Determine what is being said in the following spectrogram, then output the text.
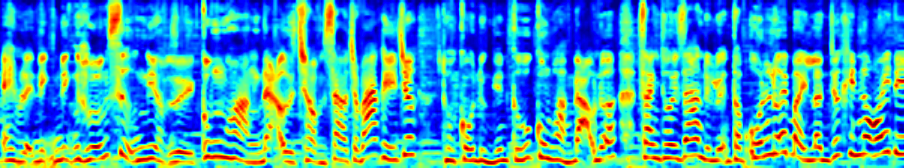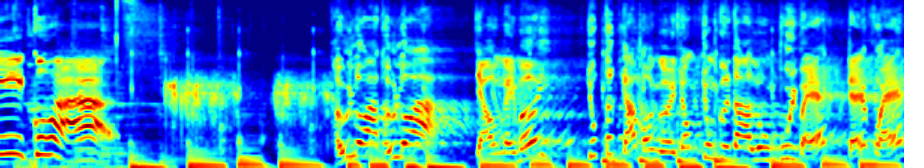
Em lại định định hướng sự nghiệp rồi cung hoàng đạo rồi chồng sao cho bác ấy chứ. Thôi cô đừng nghiên cứu cung hoàng đạo nữa. Dành thời gian để luyện tập uốn lưỡi 7 lần trước khi nói đi cô hả Thử loa thử loa. Chào ngày mới. Chúc tất cả mọi người trong chung cư ta luôn vui vẻ Trẻ khỏe,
